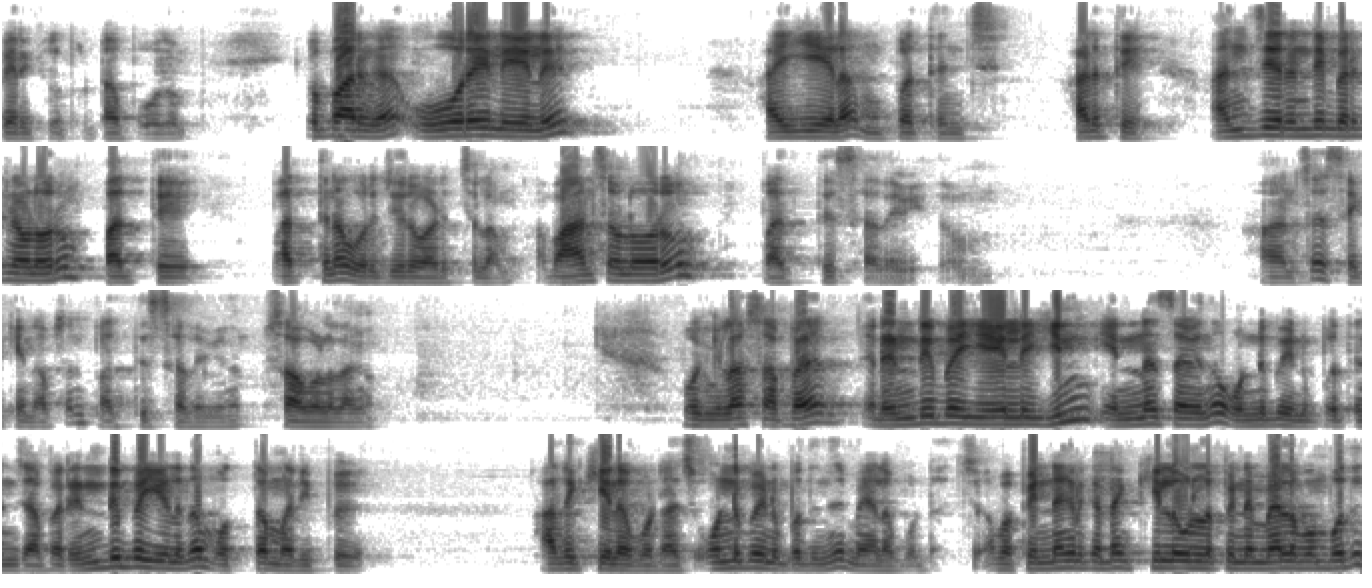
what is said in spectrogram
பெருக்கல் போட்டால் போதும். இப்போ பாருங்க ஒரே ஏழு ஐஏழா முப்பத்தஞ்சு. அடுத்து அஞ்சு ரெண்டு பேருக்கு எவ்வளோ வரும்? பத்து. பத்துனா ஒரு ஜீரோ அடிச்சிடலாம். அப்போ ஆன்சர் எவ்வளோ வரும்? பத்து சதவீதம். ஆன்சர் செகண்ட் ஆப்ஷன் பத்து சதவீதம். ஸோ அவ்வளோதாங்க ஓகேங்களா? ஸோ அப்போ ரெண்டு பை ஏழு இன் என்ன சதவீதம்? ஒன்று பை முப்பத்தஞ்சு. அப்போ ரெண்டு பை ஏழு தான் மொத்த மதிப்பு. அது கீழே போட்டாச்சு. ஒன்று பை முப்பத்தஞ்சு மேலே போட்டாச்சு. அப்போ பின்னங்கள் கேட்டால் கீழே உள்ள பின்ன மேலே போகும்போது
